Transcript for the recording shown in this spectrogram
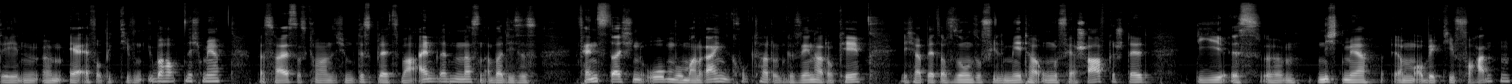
den ähm, RF-Objektiven überhaupt nicht mehr. Das heißt, das kann man sich im Display zwar einblenden lassen, aber dieses Fensterchen oben, wo man reingeguckt hat und gesehen hat, okay, ich habe jetzt auf so und so viele Meter ungefähr scharf gestellt, die ist ähm, nicht mehr im Objektiv vorhanden.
